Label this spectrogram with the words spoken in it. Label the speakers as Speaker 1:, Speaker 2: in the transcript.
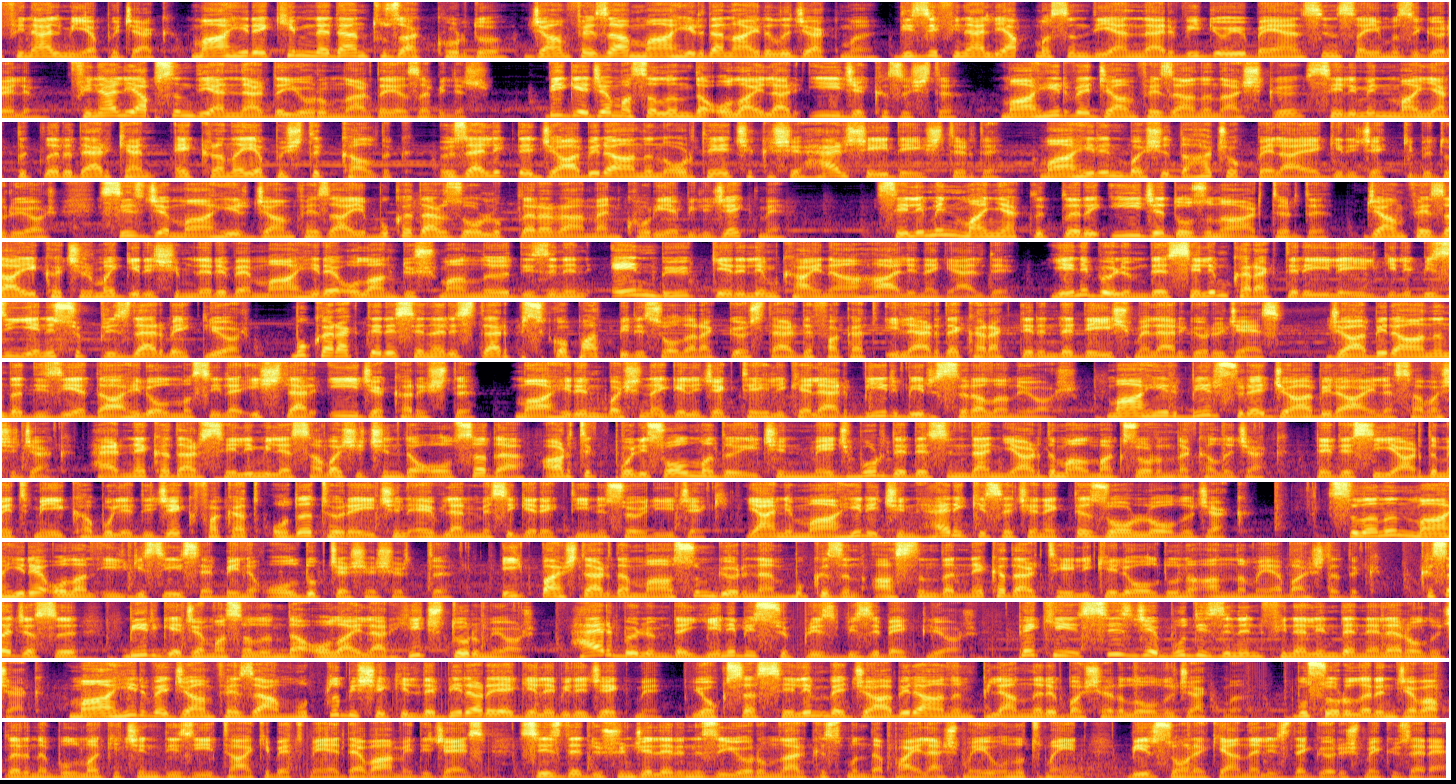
Speaker 1: final mi yapacak? Mahir'e kim neden tuzak kurdu? Can Feza Mahir'den ayrılacak mı? Dizi final yapmasın diyenler videoyu beğensin sayımızı görelim. Final yapsın diyenler de yorumlarda yazabilir. Bir gece masalında olaylar iyice kızıştı. Mahir ve Can Feza'nın aşkı, Selim'in manyaklıkları derken ekrana yapıştık kaldık. Özellikle Cabir Ağa'nın ortaya çıkışı her şeyi değiştirdi. Mahir'in başı daha çok belaya girecek gibi duruyor. Sizce Mahir Can Feza'yı bu kadar zorluklara rağmen koruyabilecek mi? Selim'in manyaklıkları iyice dozunu artırdı. Can Feza'yı kaçırma girişimleri ve Mahir'e olan düşmanlığı dizinin en büyük gerilim kaynağı haline geldi. Yeni bölümde Selim karakteriyle ilgili bizi yeni sürprizler bekliyor. Bu karakteri senaristler psikopat birisi olarak gösterdi fakat ileride karakterinde değişmeler göreceğiz. Cabir Ağa'nın da diziye dahil olmasıyla işler iyice karıştı. Mahir'in başına gelecek tehlikeler bir bir sıralanıyor. Mahir bir süre Cabir Ağa ile savaşacak. Her ne kadar Selim ile savaş içinde olsa da artık polis olmadığı için mecbur dedesinden yardım almak zorunda kalacak. Dedesi yardım etmeyi kabul edecek fakat o da töre için evlenmesi gerektiğini söyleyecek. Yani Mahir için her iki seçenekte zorlu olacak. Sıla'nın Mahir'e olan ilgisi ise beni oldukça şaşırttı. İlk başlarda masum görünen bu kızın aslında ne kadar tehlikeli olduğunu anlamaya başladık. Kısacası bir gece masalında olaylar hiç durmuyor. Her bölümde yeni bir sürpriz bizi bekliyor. Peki sizce bu dizinin finalinde neler olacak? Mahir ve Can Feza mutlu bir şekilde bir araya gelebilecek mi? Yoksa Selim ve Cabir Ağa'nın planları başarılı olacak mı? Bu soruların cevaplarını bulmak için diziyi takip etmeye devam edeceğiz. Siz de düşüncelerinizi yorumlar kısmında paylaşmayı unutmayın. Bir sonraki analizde görüşmek üzere.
